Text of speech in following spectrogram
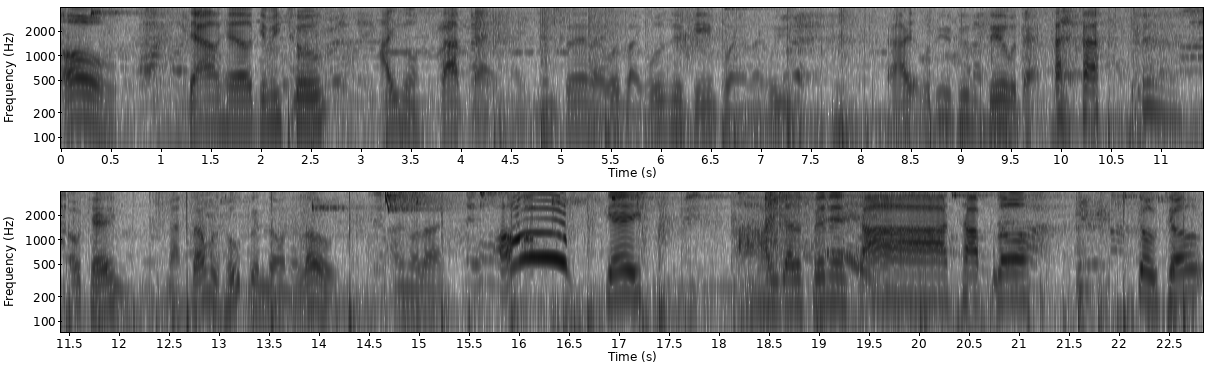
oh, downhill. Give me two. How you gonna stop that? Like, you know what I'm saying? Like, what, like, what's your game plan? Like, what, you, how, what do you do to deal with that? okay. Now, some was hooping though on the low. I ain't gonna lie. Oh, skates. Ah, you gotta finish. Ah, top floor. Let's go, Joe.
